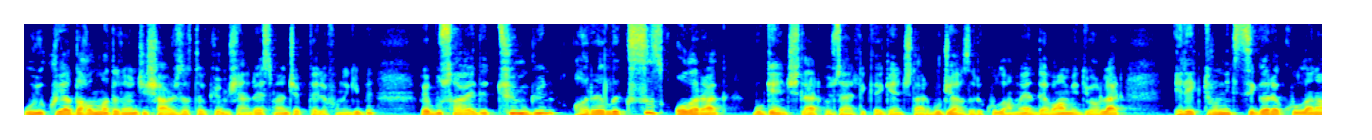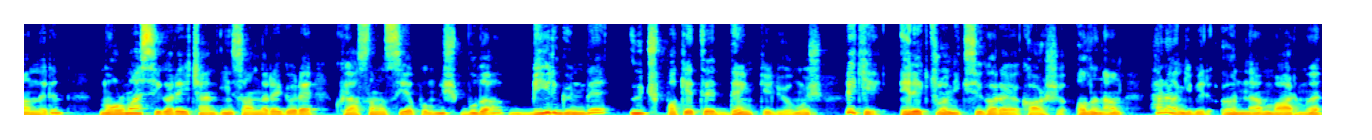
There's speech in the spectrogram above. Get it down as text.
uykuya dalmadan önce şarja takıyormuş. Yani resmen cep telefonu gibi. Ve bu sayede tüm gün aralıksız olarak bu gençler özellikle gençler bu cihazları kullanmaya devam ediyorlar. Elektronik sigara kullananların normal sigara içen insanlara göre kıyaslaması yapılmış. Bu da bir günde 3 pakete denk geliyormuş. Peki elektronik sigaraya karşı alınan herhangi bir önlem var mı?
